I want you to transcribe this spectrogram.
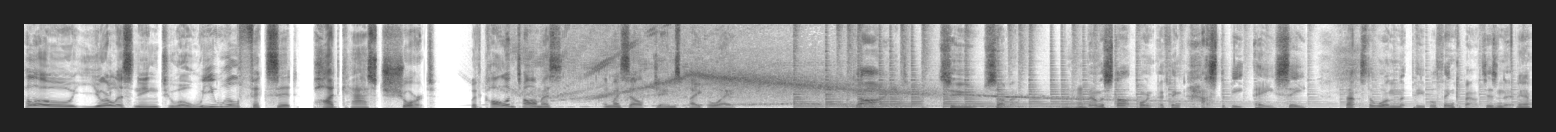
Hello, you're listening to a We Will Fix It podcast short with Colin Thomas and myself, James Piecowye. guide to summer. Mm-hmm. Now, the start point, I think, has to be AC. That's the one that people think about, isn't it? Yeah.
